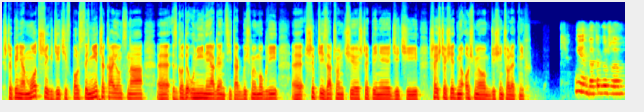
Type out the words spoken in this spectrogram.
szczepienia młodszych dzieci w Polsce, nie czekając na e, zgodę unijnej agencji? Tak byśmy mogli e, szybciej zacząć szczepienie dzieci 6, 7, 8, 10-letnich? Nie, dlatego że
